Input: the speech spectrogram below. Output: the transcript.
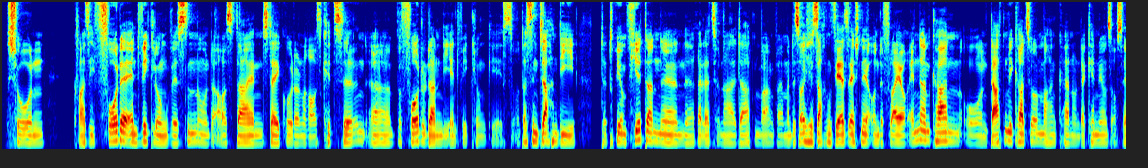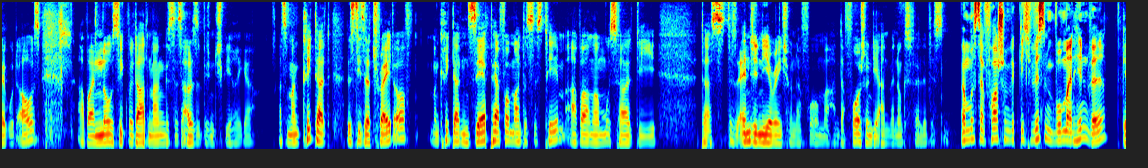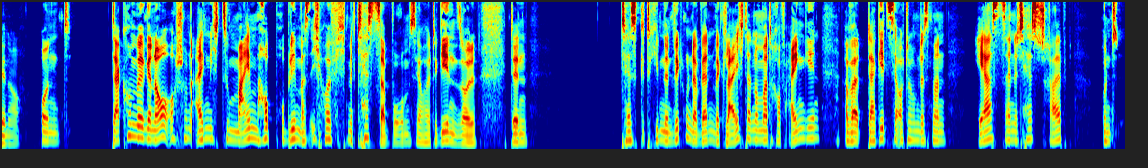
schon quasi vor der Entwicklung wissen und aus deinen Stakeholdern rauskitzeln, äh, bevor du dann in die Entwicklung gehst. Und das sind Sachen, die, da triumphiert dann eine, eine relationale Datenbank, weil man solche Sachen sehr, sehr schnell on the fly auch ändern kann und Datenmigration machen kann und da kennen wir uns auch sehr gut aus. Aber in NoSQL-Datenbank ist das alles ein bisschen schwieriger. Also man kriegt halt, das ist dieser Trade-off, man kriegt halt ein sehr performantes System, aber man muss halt die, das, das Engineering schon davor machen, davor schon die Anwendungsfälle wissen. Man muss davor schon wirklich wissen, wo man hin will. Genau. Und da kommen wir genau auch schon eigentlich zu meinem Hauptproblem, was ich häufig mit Tests habe, worum es ja heute gehen soll. Denn testgetriebene Entwicklung, da werden wir gleich dann nochmal drauf eingehen, aber da geht es ja auch darum, dass man erst seine Tests schreibt und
